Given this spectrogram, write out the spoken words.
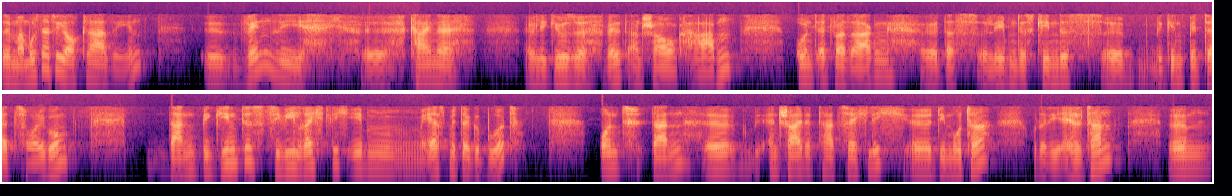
äh, man muss natürlich auch klar sehen, äh, wenn Sie äh, keine religiöse Weltanschauung haben und etwa sagen, das Leben des Kindes beginnt mit der Zeugung, dann beginnt es zivilrechtlich eben erst mit der Geburt und dann entscheidet tatsächlich die Mutter oder die Eltern ähm,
